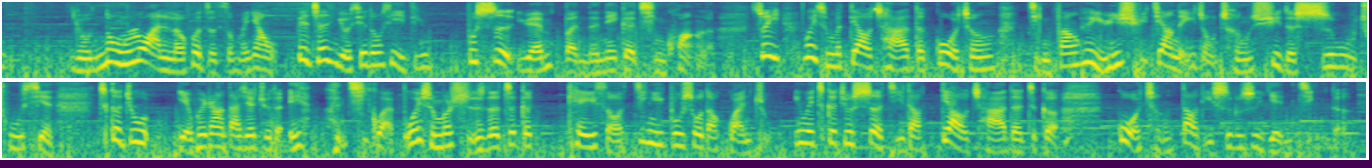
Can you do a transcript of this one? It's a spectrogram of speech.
有弄乱了，或者怎么样，变成有些东西已经不是原本的那个情况了。所以，为什么调查的过程，警方会允许这样的一种程序的失误出现？这个就也会让大家觉得，哎，很奇怪，为什么使得这个 case 哦进一步受到关注？因为这个就涉及到调查的这个过程到底是不是严谨的。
